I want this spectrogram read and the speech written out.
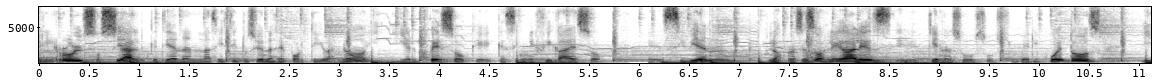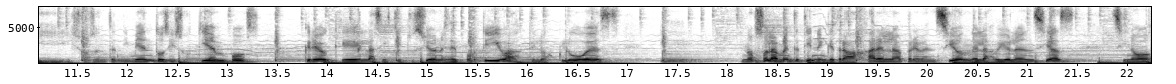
el rol social que tienen las instituciones deportivas ¿no? y, el peso que significa eso. Eh, si bien los procesos legales eh, tienen sus, vericuetos y, sus entendimientos y sus tiempos, creo que las instituciones deportivas, que los clubes, eh, no solamente tienen que trabajar en la prevención de las violencias, sino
